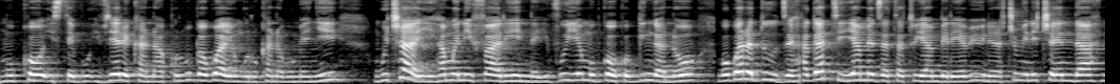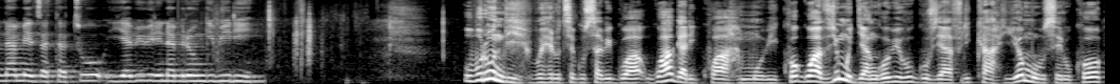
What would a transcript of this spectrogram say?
nk'uko istebu ibyerekana ku rubuga rwayo ngurukana bumenyi ngo icyayi hamwe n'ifarine ivuye mu bwoko bw'ingano ngo rwaraduze hagati y'amezi atatu ya mbere ya bibiri na cumi n'icyenda n'amezi atatu ya bibiri na mirongo ibiri Uburundi buherutse gusabirwa guhagarikwa mu bikorwa by'umuryango w'ibihugu vya Afrika yo mu buseruko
